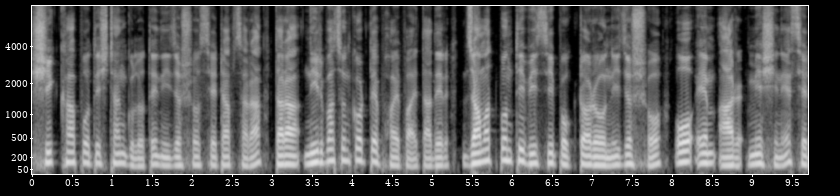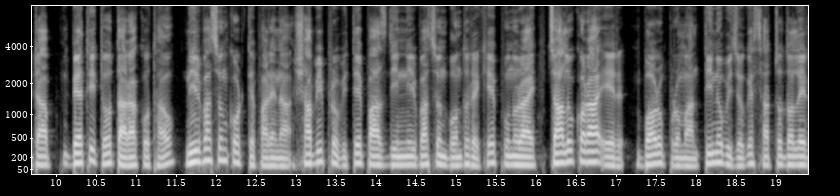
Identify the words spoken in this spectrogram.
শিক্ষা প্রতিষ্ঠানগুলোতে নিজস্ব সেট ছাড়া তারা নির্বাচন করতে ভয় পায়। তাদের জামাতপন্থী ভিসি পোক্টর ও নিজস্ব ও এম আর মেশিনে সেট ব্যতীত তারা কোথাও নির্বাচন করতে পারে না। সাবিপ্রবিতে পাঁচ দিন নির্বাচন বন্ধ রেখে পুনরায় চালু করা এর বড় প্রমাণ। তিন অভিযোগে ছাত্রদল দলের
